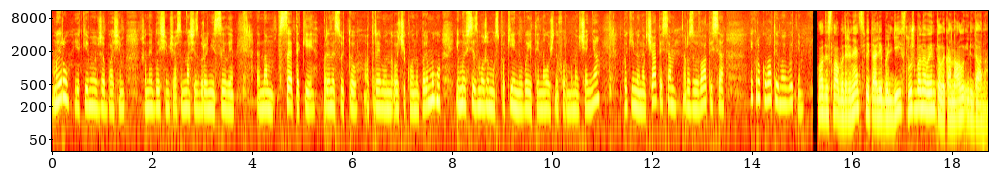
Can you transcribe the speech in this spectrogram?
миру, який ми вже бачимо, що найближчим часом наші збройні сили нам все-таки принесуть ту отриману очікувану перемогу, і ми всі зможемо спокійно вийти на очну форму навчання, спокійно навчатися, розвиватися і крокувати в майбутнє. Владислав Бедренець, Віталій Бельдій, служба новин телеканалу Ільдана.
